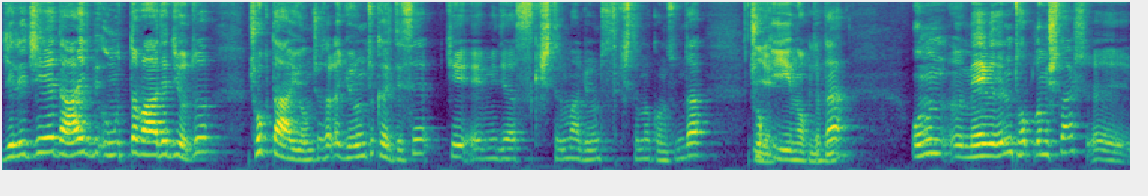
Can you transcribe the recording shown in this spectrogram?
geleceğe dair bir umut da vaat ediyordu. Çok daha iyi olmuş. Özellikle görüntü kalitesi ki Nvidia sıkıştırma, görüntü sıkıştırma konusunda çok İyi. iyi, noktada. Onun e, meyvelerini toplamışlar. E,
